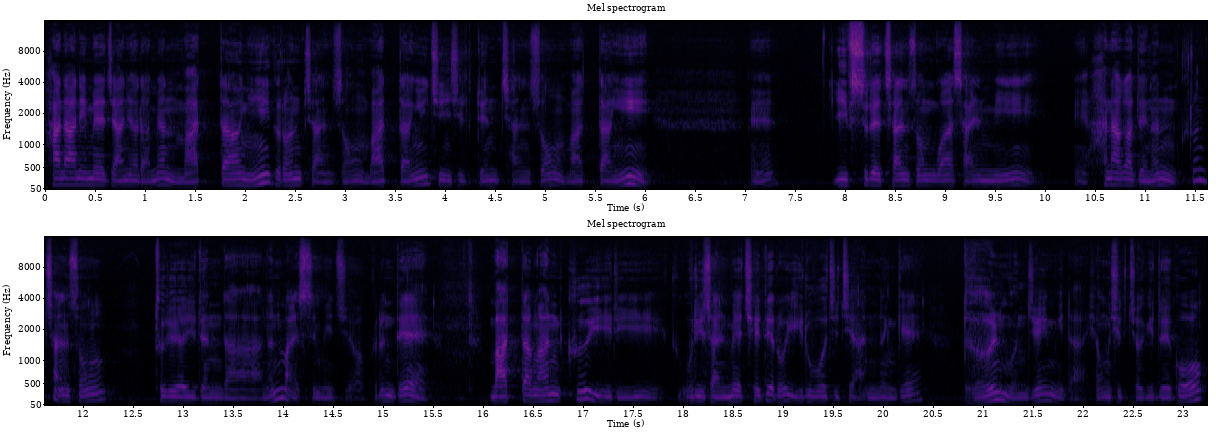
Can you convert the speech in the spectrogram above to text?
하나님의 자녀라면 마땅히 그런 찬송, 마땅히 진실된 찬송, 마땅히 예, 입술의 찬송과 삶이 예, 하나가 되는 그런 찬송 드려야 된다는 말씀이죠. 그런데 마땅한 그 일이 우리 삶에 제대로 이루어지지 않는 게 늘 문제입니다. 형식적이 되고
